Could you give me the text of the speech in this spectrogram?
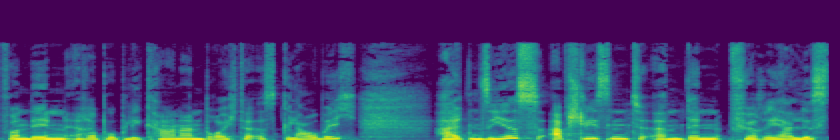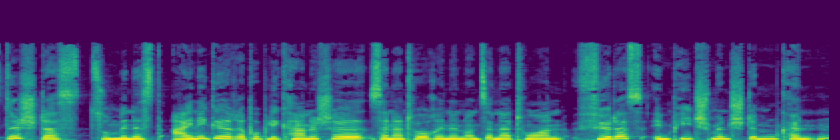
von den Republikanern bräuchte es, glaube ich. Halten Sie es abschließend ähm, denn für realistisch, dass zumindest einige republikanische Senatorinnen und Senatoren für das Impeachment stimmen könnten?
